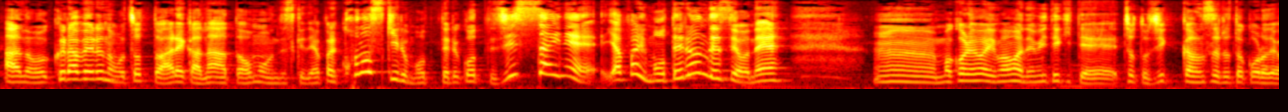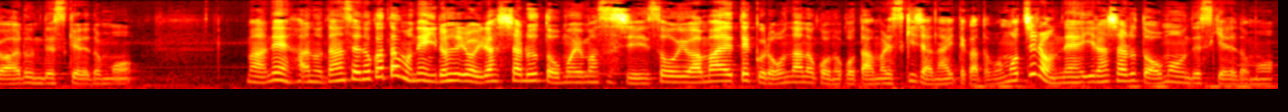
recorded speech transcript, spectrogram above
あの、比べるのもちょっとあれかなと思うんですけど、やっぱりこのスキル持ってる子って実際ね、やっぱり持てるんですよね。うん、まあ、これは今まで見てきて、ちょっと実感するところではあるんですけれども。まあね、あの男性の方もね、いろいろいらっしゃると思いますし、そういう甘えてくる女の子のことあんまり好きじゃないって方ももちろんね、いらっしゃると思うんですけれども、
